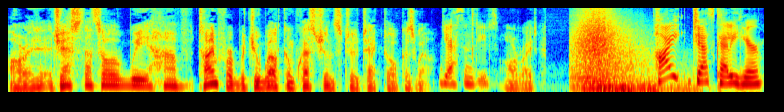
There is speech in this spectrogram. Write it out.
All right, Jess, that's all we have time for, but you welcome questions to Tech Talk as well. Yes, indeed. All right. Hi, Jess Kelly here.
